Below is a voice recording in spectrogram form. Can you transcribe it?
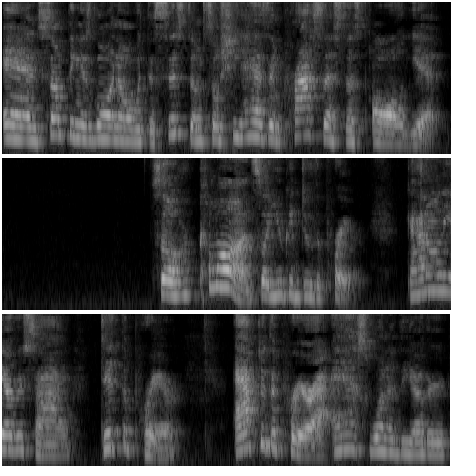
and something is going on with the system. So she hasn't processed us all yet. So come on, so you can do the prayer. Got on the other side, did the prayer. After the prayer, I asked one of the other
